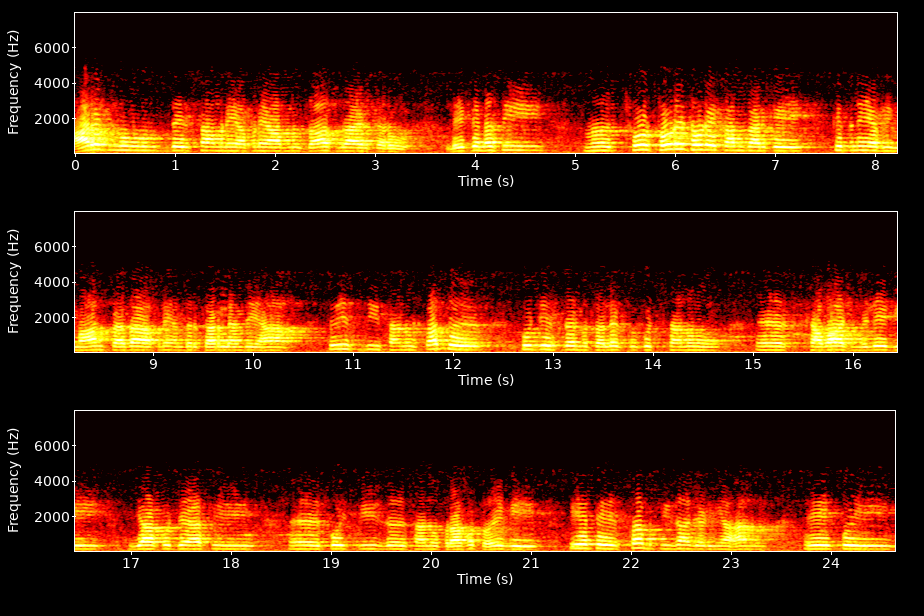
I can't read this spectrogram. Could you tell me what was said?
ਹਰ ਇੱਕ ਨੂੰ ਦੇ ਸਾਹਮਣੇ ਆਪਣੇ ਆਪ ਨੂੰ ਦਾਸ ਜ਼ਾਹਿਰ ਕਰੋ। ਲੇਕਿਨ ਅਸੀਂ ਥੋੜੇ ਥੋੜੇ ਕੰਮ ਕਰਕੇ ਕਿਤਨੇ ਅਭਿਮਾਨ ਪੈਦਾ ਆਪਣੇ ਅੰਦਰ ਕਰ ਲੈਂਦੇ ਹਾਂ। ਤੇ ਇਸ ਦੀ ਸਾਨੂੰ ਕਦ ਕੁਝ ਇਸ ਦੇ ਮੁਤਲਕ ਕੁਝ ਸਾਨੂੰ ਸ਼ਾਬਾਸ਼ ਮਿਲੇਗੀ। ਜਾਂ ਕੁਝ ਐਸੀ ਕੋਈ ਚੀਜ਼ ਸਾਨੂੰ ਪ੍ਰਾਪਤ ਹੋਏਗੀ, ਇਹ ਤੇ ਸਭ ਚੀਜ਼ਾਂ ਜਿਹੜੀਆਂ ਹਨ, ਇਹ ਕੋਈ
